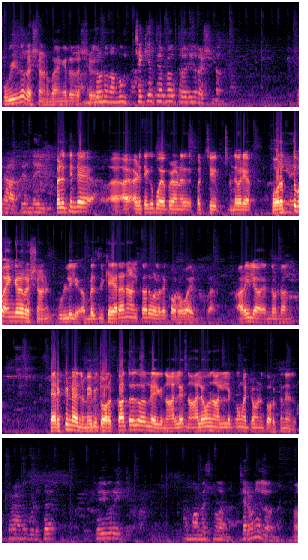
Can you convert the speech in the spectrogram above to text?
ഫുള്ള് റഷാണ് ഭയങ്കര റഷ് നമ്മൾ ഉച്ചയ്ക്ക് എത്തിയപ്പോൾ ഇത്രയധികം റഷ് രാത്രി എന്തായാലും അമ്പലത്തിന്റെ അടുത്തേക്ക് പോയപ്പോഴാണ് കുറച്ച് എന്താ പറയാ പുറത്ത് ഭയങ്കര റഷാണ് ഉള്ളിൽ അമ്പലത്തിൽ കയറാൻ ആൾക്കാർ വളരെ കുറവായിരുന്നു. അറിയില്ല എന്തുകൊണ്ടാണ് തിരക്കുണ്ടായിരുന്നു മേ ബി തുറക്കാത്തത് കൊണ്ടായിരിക്കും. നാല് നാലോ നാലിലൊക്കെ മറ്റോ ആണ് തുറക്കുന്നത്. അപ്പോഴാണ് ഇവിടുത്തെ ഫേവറേറ്റ് അമ്മാമെസ് എന്ന് പറഞ്ഞ. ശരവണല്ലോ പറഞ്ഞ? ആ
